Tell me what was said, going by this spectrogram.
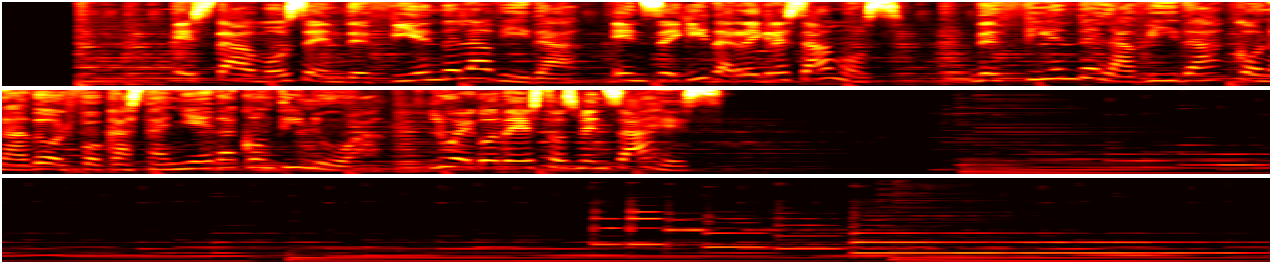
Estamos en Defiende la Vida. Enseguida regresamos. Defiende la Vida con Adolfo Castañeda continúa, luego de estos mensajes.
